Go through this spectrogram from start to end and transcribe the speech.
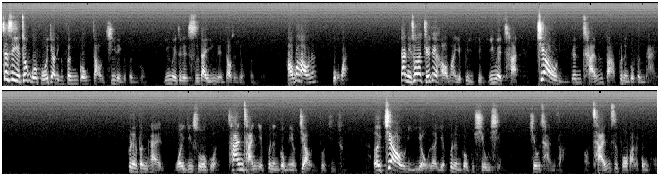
这是一个中国佛教的一个分工，早期的一个分工，因为这个时代因缘造成这种分工，好不好呢？不坏，但你说它绝对好吗？也不一定，因为禅教理跟禅法不能够分开，不能分开。我已经说过了，参禅也不能够没有教理做基础，而教理有了，也不能够不修行，修禅法。哦，禅是佛法的共同，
